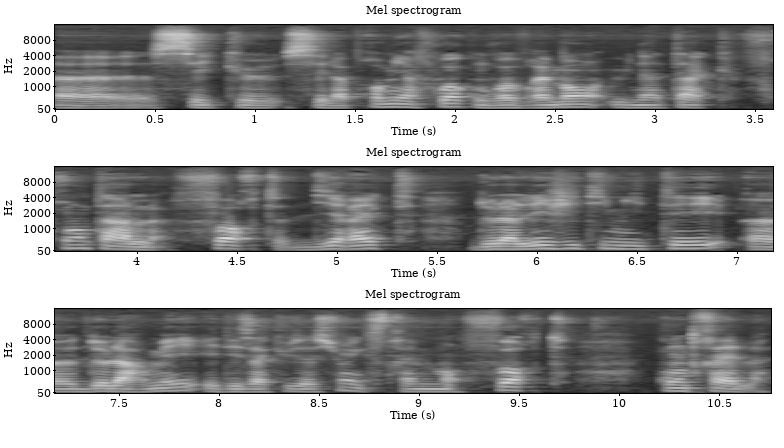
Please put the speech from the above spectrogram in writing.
Euh, c'est que c'est la première fois qu'on voit vraiment une attaque frontale, forte, directe de la légitimité euh, de l'armée et des accusations extrêmement fortes contre elle.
